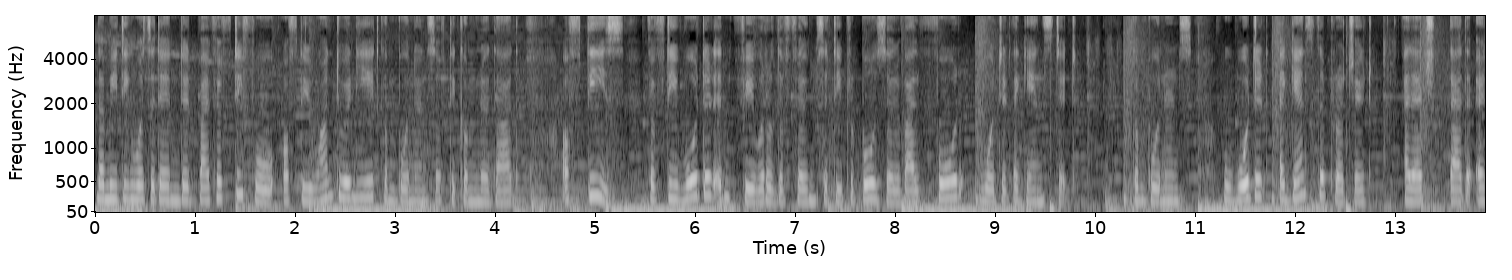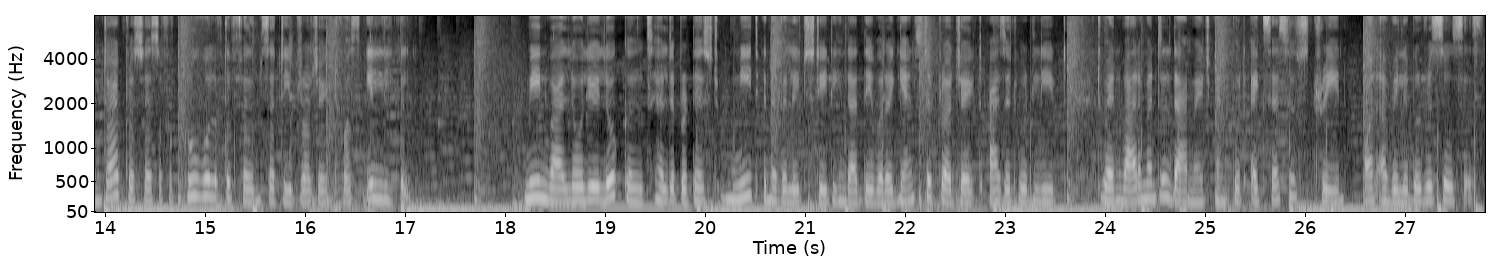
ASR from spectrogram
The meeting was attended by 54 of the 128 components of the Comunidad. Of these, 50 voted in favor of the Film City proposal while 4 voted against it. Components who voted against the project alleged that the entire process of approval of the Film City project was illegal. Meanwhile, Lolye locals held a protest meet in the village stating that they were against the project as it would lead to environmental damage and put excessive strain on available resources.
